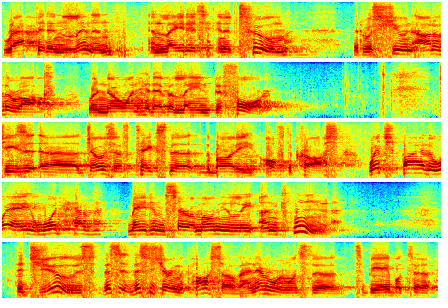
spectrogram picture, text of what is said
wrapped it in linen, and laid it in a tomb that was hewn out of the rock where no one had ever lain before. Jesus, uh, Joseph takes the, the body off the cross, which, by the way, would have made him ceremonially unclean. The Jews, this is, this is during the Passover, and everyone wants to, to be able to,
